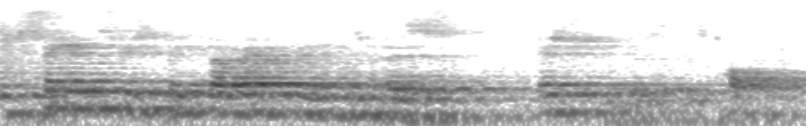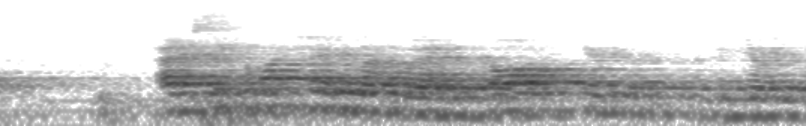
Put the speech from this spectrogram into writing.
which seemed to speak directly into this issue, this, this topic. And it seemed quite clear from that God give, had been given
